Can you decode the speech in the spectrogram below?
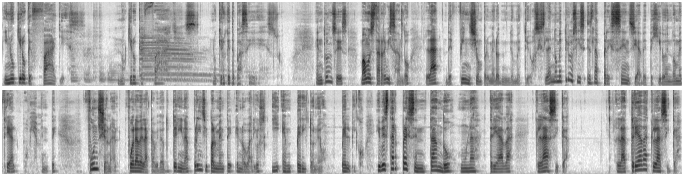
Y no quiero que falles, no quiero que falles, no quiero que te pase eso. Entonces, vamos a estar revisando la definición primero de endometriosis. La endometriosis es la presencia de tejido endometrial, obviamente, funcional, fuera de la cavidad uterina, principalmente en ovarios y en peritoneo pélvico y va a estar presentando una triada clásica. La triada clásica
